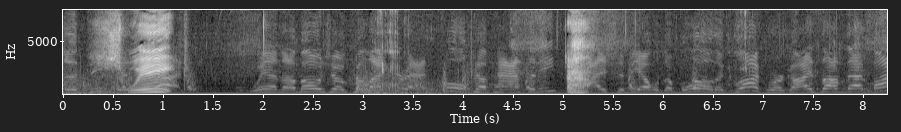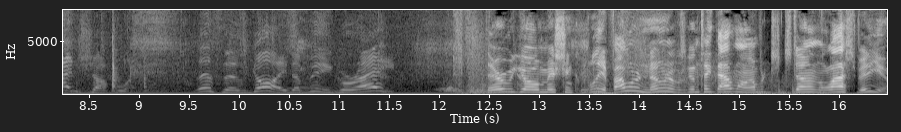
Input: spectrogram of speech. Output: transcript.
the deed is Sweet. Eyes off that mind shuffler. This is going to be great. There we go, mission complete. If I would have known it was going to take that long, I would have just done it in the last video.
